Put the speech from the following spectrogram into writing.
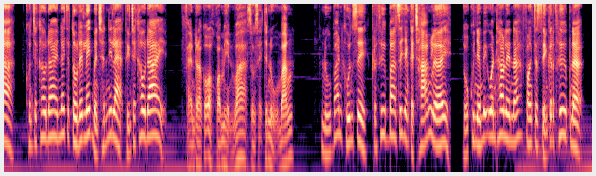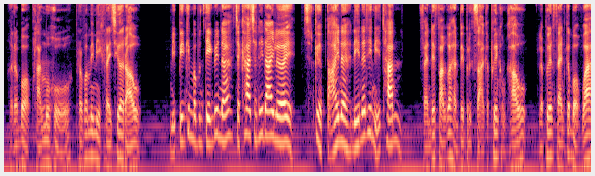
ล่ะ คนจะเข้าได้น่าจะตัวเล็กๆ เหมือนฉันนี่แหละถึงจะเข้าได้ แฟนเราก็ออกความเห็นว่าสงสัยจะหนูมั้ง หนูบ้านคุณสิ กระทืบบ้านซะยังกับช้างเลย ตัวคุณยังไม่อ้วนเท่าเลยนะ ฟังจากเสียงกระทืบน่ะเราบอกพลางโมโห เพราะว่าไม่มีใครเชื่อเรา มีปีนขึ้นมาบนเตียงด้วยนะ จะฆ่าฉันให้ได้เลย ฉันเกือบตายนะดีนะที่หนีทัน แฟนได้ฟังก็หันไปปรึกษากับเพื่อนของเขา แล้วเพื่อนแฟนก็บอกว่า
